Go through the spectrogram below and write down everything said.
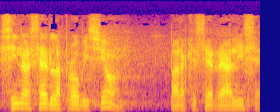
sin hacer la provisión para que se realice.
